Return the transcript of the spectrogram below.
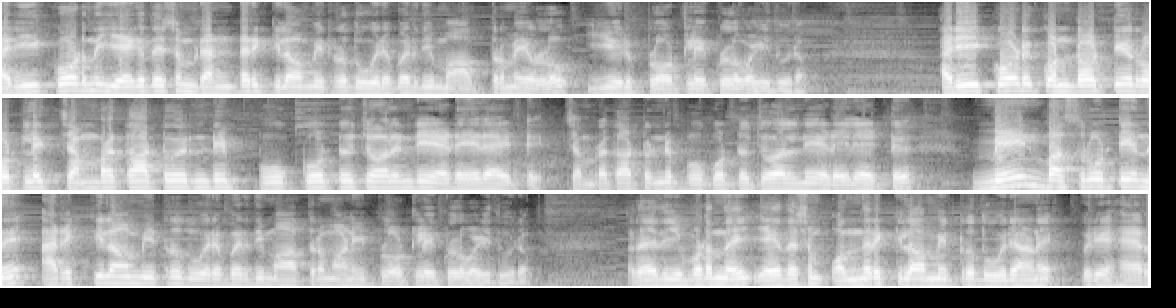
അരീക്കോട് നിന്ന് ഏകദേശം രണ്ടര കിലോമീറ്റർ ദൂരപരിധി മാത്രമേ ഉള്ളൂ ഈ ഒരു പ്ലോട്ടിലേക്കുള്ള വഴി ദൂരം. അരീക്കോട് കൊണ്ടോട്ടി റോട്ടിലെ ചമ്പ്രക്കാട്ടൂരിന്റെയും പൂക്കോട്ടുചോലിന്റെയും ചോലിന്റെ ഇടയിലായിട്ട് ചമ്പ്രക്കാട്ടൂരിന്റെ പൂക്കോട്ടുചോലിന്റെ ഇടയിലായിട്ട് മെയിൻ ബസ് റൂട്ടിൽ നിന്ന് അര കിലോമീറ്റർ ദൂരപരിധി മാത്രമാണ് ഈ പ്ലോട്ടിലേക്കുള്ള വഴി ദൂരം. അതായത് ഇവിടെ നിന്ന് ഏകദേശം ഒന്നര കിലോമീറ്റർ ദൂരമാണ് ഒരു ഹയർ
